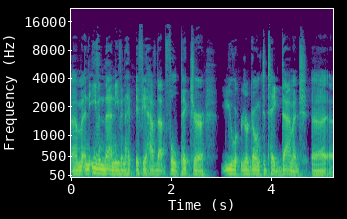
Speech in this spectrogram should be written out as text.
um, and even then, even if you have that full picture, you, are going to take damage, uh,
